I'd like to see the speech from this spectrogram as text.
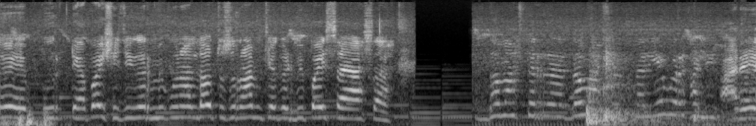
ए पुरट्या पैशाची गरमी कुणाला दावतो सर? आमच्याकडे बी पैसा आहे असा. दमास तर दमास तर ये वर खाली. अरे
